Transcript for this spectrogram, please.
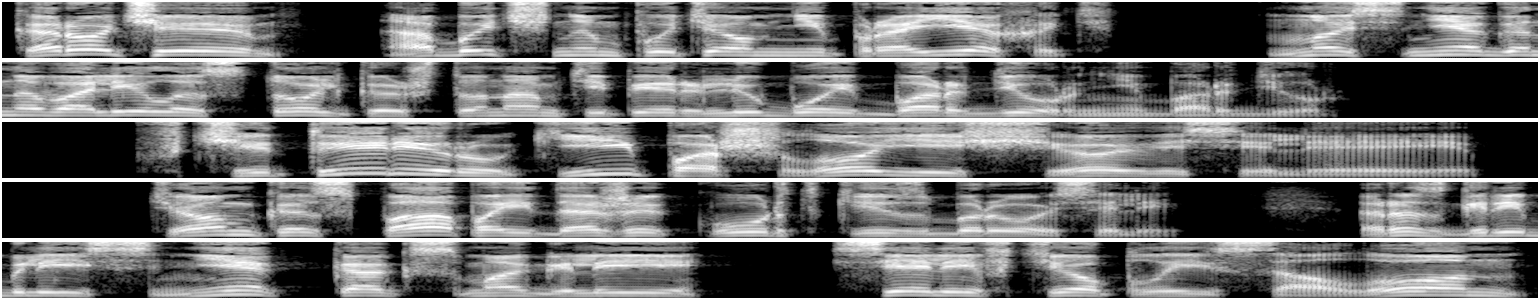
Короче, обычным путем не проехать, но снега навалило столько, что нам теперь любой бордюр не бордюр. В четыре руки пошло еще веселее. Темка с папой даже куртки сбросили, разгребли снег, как смогли, сели в теплый салон,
